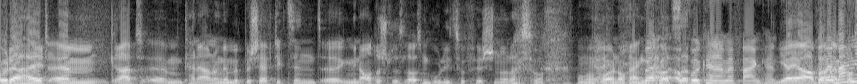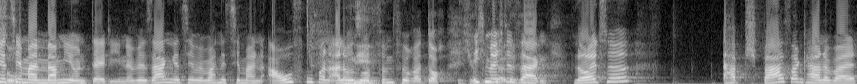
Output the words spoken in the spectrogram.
oder halt ähm, gerade, ähm, keine Ahnung, damit beschäftigt sind, äh, irgendwie einen Autoschlüssel aus dem Gully zu fischen oder so, wo man vorher noch reingekotzt Obwohl hat. keiner mehr fahren kann. Ja, ja, aber so, wir machen jetzt so. hier mal Mami und Daddy, ne? Wir sagen jetzt hier, wir machen jetzt hier mal einen Aufruf an alle Nee. unsere fünf Hörer. Doch, Ich ich, möchte sagen, Leute, habt Spaß an Karneval,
